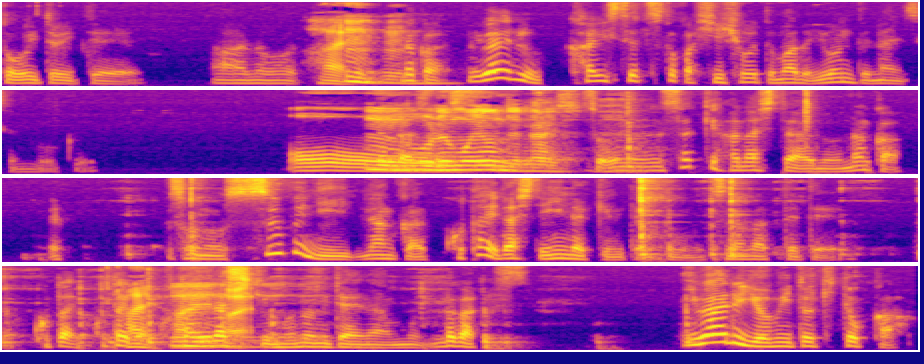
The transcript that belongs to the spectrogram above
と置いといて、あの、はい。なんか、いわゆる解説とか批評ってまだ読んでないんですよ、僕。おうん、ー。俺も読んでないですそね。う、さっき話したあの、なんか、えその、すぐになんか答え出していいんだっけみたいなところに繋がってて、答え、答え答えらしきものみたいなもん。だから、いわゆる読み解きとか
